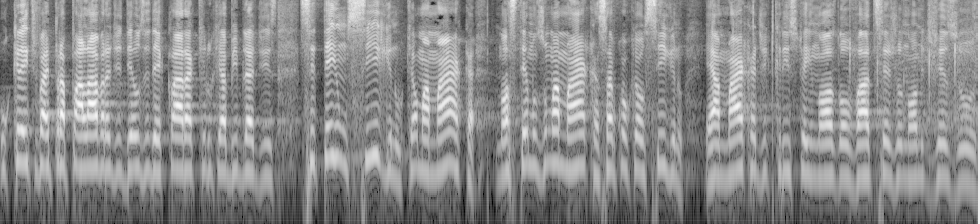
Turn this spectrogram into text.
o crente vai para a palavra de Deus e declara aquilo que a Bíblia diz. Se tem um signo, que é uma marca, nós temos uma marca, sabe qual que é o signo? É a marca de Cristo em nós, louvado seja o nome de Jesus.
